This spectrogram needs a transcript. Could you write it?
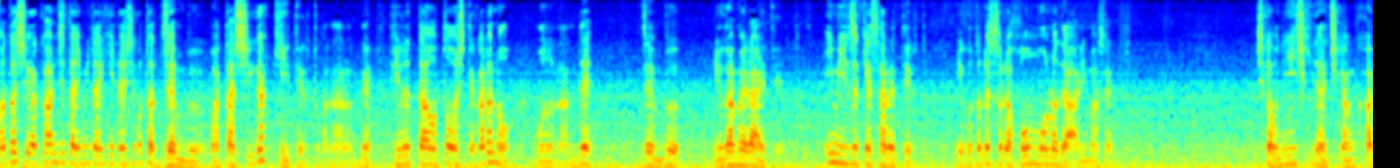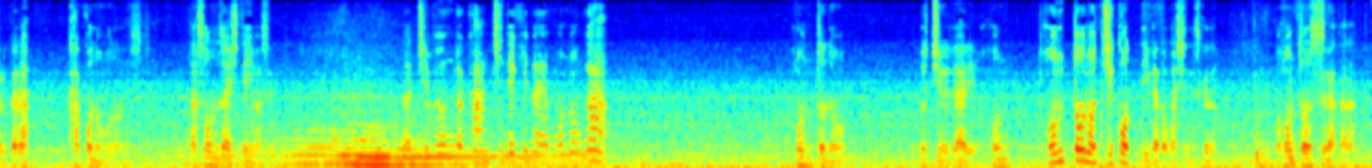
私が感じたり見たり聞いたりしたことは全部私が聞いてるとかなるんでフィルターを通してからのものなんで全部歪められていると。意味付けされているということでそれは本物ではありませんしかも認識には時間かかるから過去のものですだ存在していません。だ自分が感知できないものが本当の宇宙であり本当の自己って言い方おかしいんですけど本当の姿だと。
